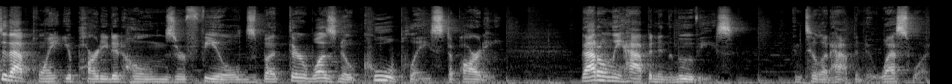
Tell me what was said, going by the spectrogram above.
to that point, you partied at homes or fields, but there was no cool place to party. That only happened in the movies, until it happened at Westwood.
